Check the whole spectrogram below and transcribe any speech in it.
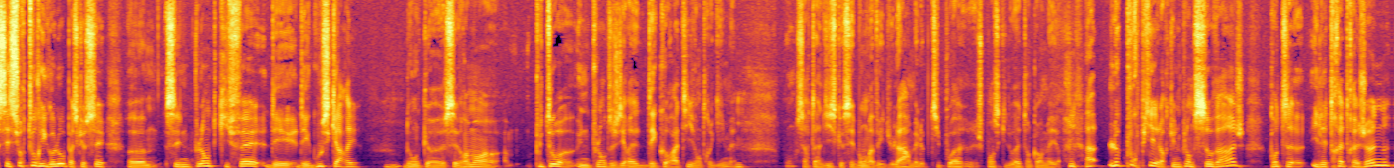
c'est surtout rigolo parce que c'est euh, c'est une plante qui fait des, des gousses carrées. Mhm. Donc euh, c'est vraiment plutôt une plante, je dirais, décorative entre guillemets. Mhm. Bon, certains disent que c'est bon avec du lard, mais le petit pois, je pense qu'il doit être encore meilleur. ah, le pourpier, alors qu'une plante sauvage, quand il est très très jeune,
